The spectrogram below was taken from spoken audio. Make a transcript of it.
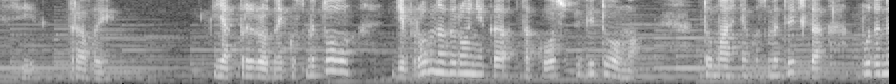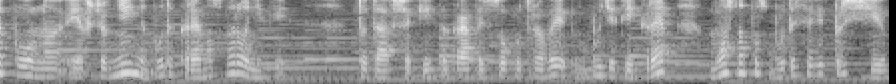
сік трави. Як природний косметолог, дібровна Вероніка також відома. Домашня косметичка буде неповною, якщо в ній не буде крему з Вероніки. Додавши кілька крапель соку трави в будь-який крем, можна позбутися від прищів.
